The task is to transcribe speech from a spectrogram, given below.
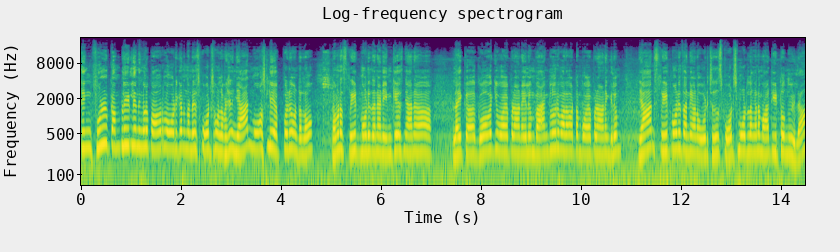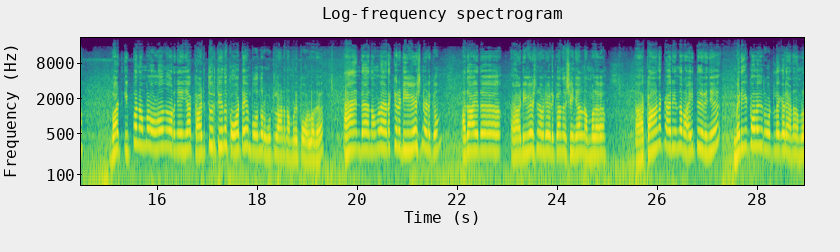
തിങ്ക് ഫുൾ കംപ്ലീറ്റ്ലി നിങ്ങൾ പവറിൽ ഓടിക്കണം എന്നുണ്ടെങ്കിൽ സ്പോർട്സ് മോഡിൽ പക്ഷേ ഞാൻ മോസ്റ്റ്ലി എപ്പോഴും ഉണ്ടല്ലോ നമ്മുടെ സ്ട്രീറ്റ് മോഡിൽ തന്നെയാണ്. ഇൻ കേസ് ഞാൻ ലൈക്ക് ഗോവയ്ക്ക് പോയപ്പോഴാണെങ്കിലും ബാംഗ്ലൂർ പലവട്ടം പോയപ്പോഴാണെങ്കിലും ഞാൻ സ്ട്രീറ്റ് മോഡിൽ തന്നെയാണ് ഓടിച്ചത്. സ്പോർട്സ് മോഡിൽ അങ്ങനെ മാറ്റിയിട്ടൊന്നുമില്ല. ബട്ട് ഇപ്പോൾ നമ്മളുള്ളതെന്ന് പറഞ്ഞു കഴിഞ്ഞാൽ കടുത്തുരുത്തിയിൽ നിന്ന് കോട്ടയം പോകുന്ന റൂട്ടിലാണ് നമ്മളിപ്പോൾ ഉള്ളത്. ആൻഡ് നമ്മൾ ഇടയ്ക്ക് ഒരു ഡീവിയേഷൻ എടുക്കും. അതായത് ഡീവിയേഷൻ എവിടെ എടുക്കാമെന്ന് വെച്ച് കഴിഞ്ഞാൽ നമ്മൾ കാണക്കാരിൽ നിന്ന് റൈറ്റ് തിരിഞ്ഞ് മെഡിക്കൽ കോളേജ് റോഡിലേക്കൂടെയാണ് നമ്മൾ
